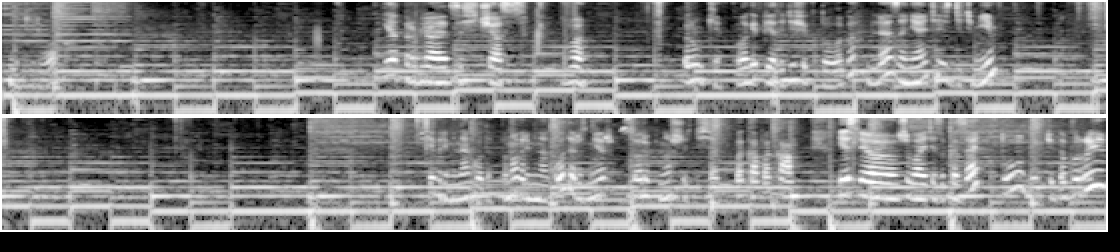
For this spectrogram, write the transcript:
снегирек. И отправляется сейчас в руки логопеда-дефектолога для занятий с детьми. Все времена года. Панно времена года, размер 40 на 60. Пока-пока. Если желаете заказать, то будьте добры.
